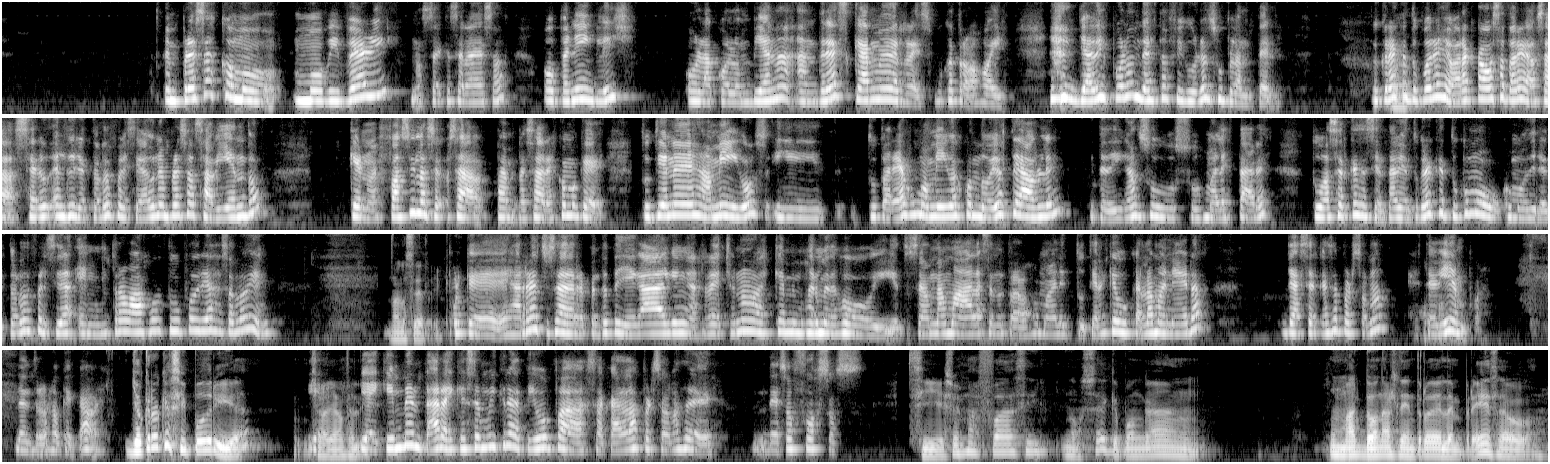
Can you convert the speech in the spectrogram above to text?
Empresas como Movivery, no sé qué será esa, Open English o la colombiana Andrés Carne de Res, busca trabajo ahí, ya disponen de esta figura en su plantel. ¿Tú crees que tú podrías llevar a cabo esa tarea? O sea, ser el director de felicidad de una empresa sabiendo que no es fácil hacer, o sea, para empezar, es como que tú tienes amigos y tu tarea como amigo es cuando ellos te hablen y te digan sus malestares, tú hacer que se sienta bien. ¿Tú crees que tú como, como director de felicidad en un trabajo, tú podrías hacerlo bien? No lo sé, Rick. Porque es arrecho, o sea, de repente te llega alguien arrecho, no, es que mi mujer me dejó y entonces anda mal, haciendo un trabajo mal y tú tienes que buscar la manera de hacer que esa persona esté bien, pues, dentro de lo que cabe. Yo creo que sí podría. Y, y hay que inventar, hay que ser muy creativo para sacar a las personas de, de esos fosos. Sí, eso es más fácil, no sé, que pongan un McDonald's dentro de la empresa o...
